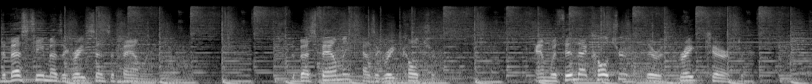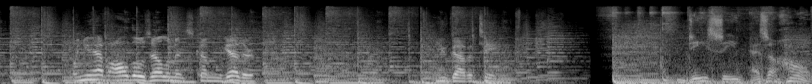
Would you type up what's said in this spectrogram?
The best team has a great sense of family. The best family has a great culture. And within that culture, there is great character. When you have all those elements come together, you've got a team. DC as a home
